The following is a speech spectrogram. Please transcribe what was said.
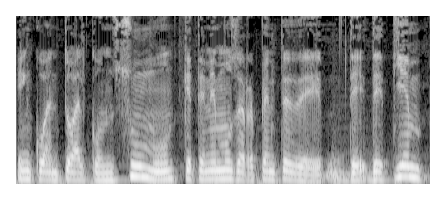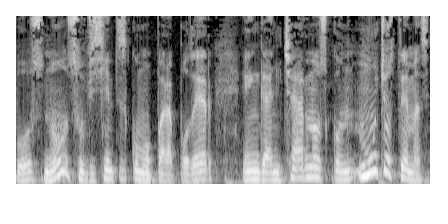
en cuanto al consumo que tenemos de repente de, de, de tiempos, ¿no? Suficientes como para poder engancharnos con muchos temas.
